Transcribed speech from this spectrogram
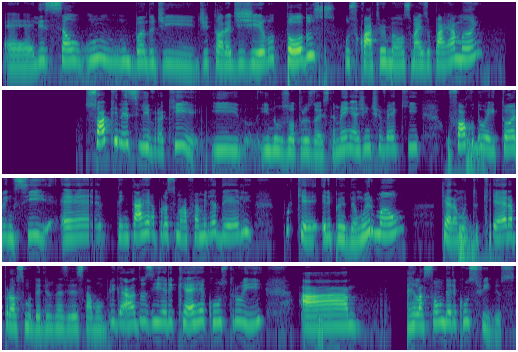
É, eles são um, um bando de, de tora de gelo, todos, os quatro irmãos, mais o pai e a mãe. Só que nesse livro aqui, e, e nos outros dois também, a gente vê que o foco do Heitor em si é tentar reaproximar a família dele, porque ele perdeu um irmão, que era muito que era próximo deles, mas eles estavam brigados, e ele quer reconstruir a, a relação dele com os filhos.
